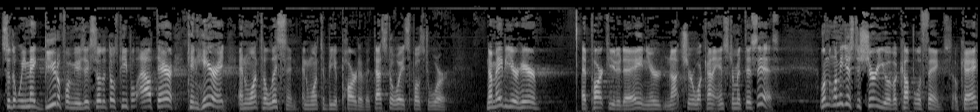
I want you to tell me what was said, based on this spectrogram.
so that we make beautiful music so that those people out there can hear it and want to listen and want to be a part of it. That's the way it's supposed to work. Now, maybe you're here at Parkview today and you're not sure what kind of instrument this is. Let me, let me just assure you of a couple of things, okay?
